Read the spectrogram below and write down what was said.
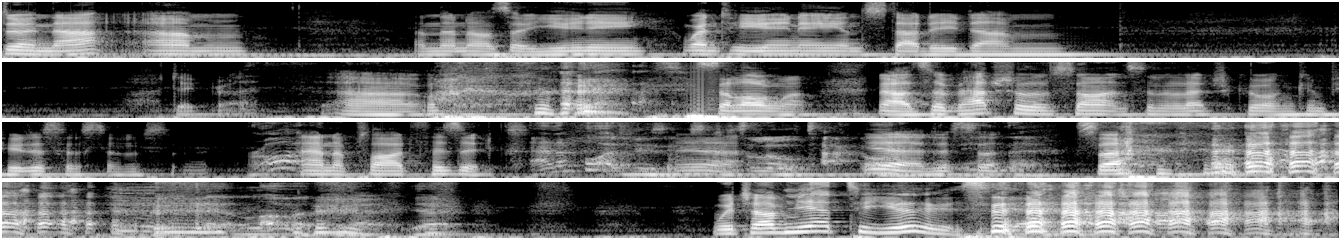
doing that. Um, and then I was at uni, went to uni and studied um, deep breath. Uh, it's a long one. No, it's a Bachelor of Science in Electrical and Computer Systems Right. and Applied Physics. And applied physics. Yeah. Just a little tack on. Yeah, just a- there. So, yeah, love it. Yeah. Yeah. which I'm yet to use. I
